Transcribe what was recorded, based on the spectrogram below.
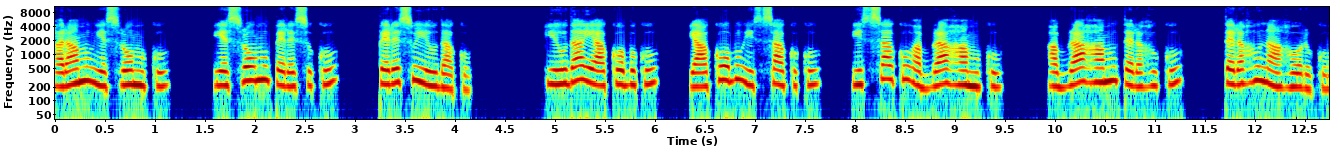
అరాము యస్రోముకు యస్రోము పెరెసుకు పెరెసు యూదాకు. యూదా యాకోబుకు యాకోబు ఇస్సాకుకు ఇస్సాకు అబ్రాహాముకు అబ్రాహాము తెరహుకు తెరహు నాహోరుకు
